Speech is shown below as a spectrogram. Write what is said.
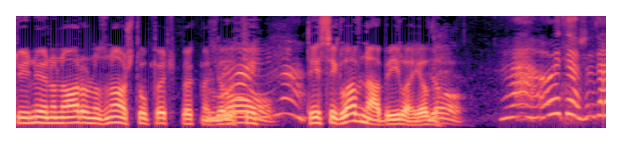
ti ne, no, naravno znaš što peč pekmez, jel? Ti, ti si glavna bila, jel da? Ja, A, hoćeš da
